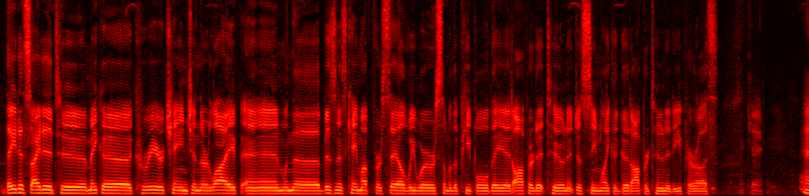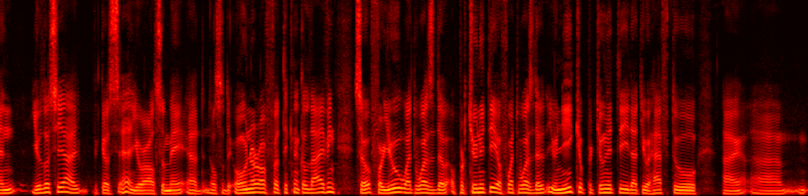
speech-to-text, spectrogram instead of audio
They decided to make a career change in their life, and when the business came up for sale, we were some of the people they had offered it to, and it just seemed like a good opportunity for us. And you, Lucia, because uh, you are also uh, also the owner of uh, technical diving. So for you, what was the opportunity of what was the unique opportunity that you have to uh, um,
